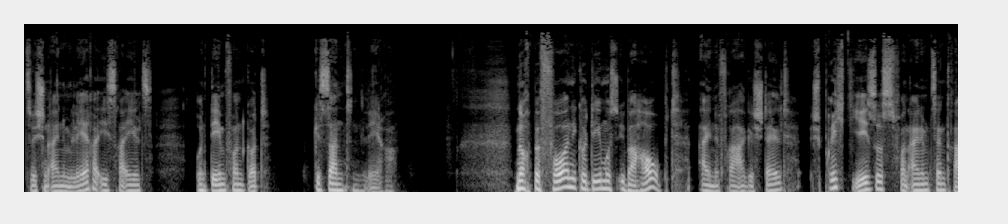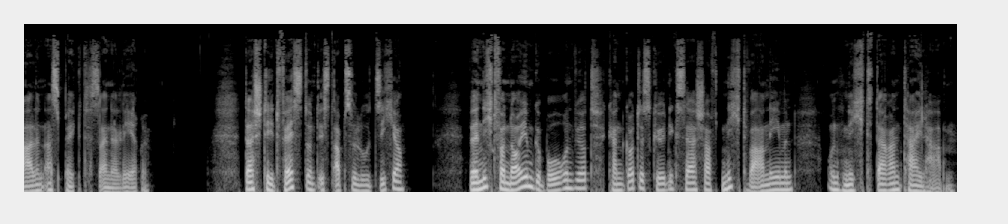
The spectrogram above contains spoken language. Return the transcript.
zwischen einem Lehrer Israels und dem von Gott gesandten Lehrer. Noch bevor Nikodemus überhaupt eine Frage stellt, spricht Jesus von einem zentralen Aspekt seiner Lehre. Das steht fest und ist absolut sicher. Wer nicht von neuem geboren wird, kann Gottes Königsherrschaft nicht wahrnehmen und nicht daran teilhaben.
